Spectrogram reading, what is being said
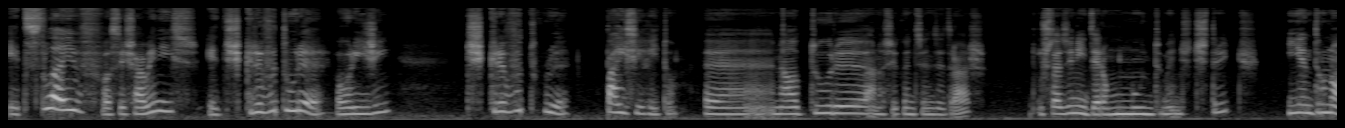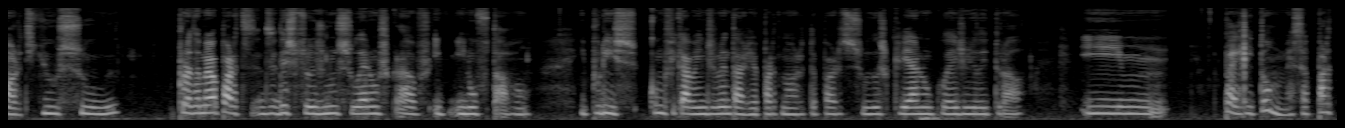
É de slave, vocês sabem disso. É de escravatura. A origem de escravatura. Pá, isso irritou-me. Ah, na altura, há não sei quantos anos atrás, os Estados Unidos eram muito menos distritos e entre o norte e o sul pronto, a maior parte de- das pessoas no sul eram escravos e, e não votavam. E por isso, como ficava em desvantagem a parte norte da parte sul, eles criaram um colégio eleitoral. E pá, irritou-me essa parte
